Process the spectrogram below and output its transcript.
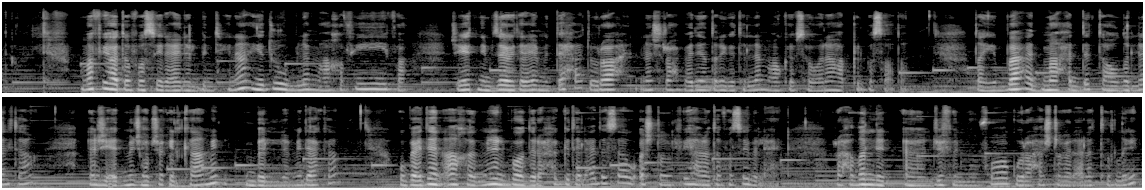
ما فيها تفاصيل عين البنت هنا يدوب لمعة خفيفة. جايتني بزاوية العين من تحت وراح نشرح بعدين طريقة اللمعة وكيف سويناها بكل بساطة. طيب بعد ما حددتها وظللتها أجي أدمجها بشكل كامل بالمدعكة وبعدين آخذ من البودرة حقة العدسة وأشتغل فيها على تفاصيل العين. راح أظلل الجفن من فوق وراح أشتغل على التظليل.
